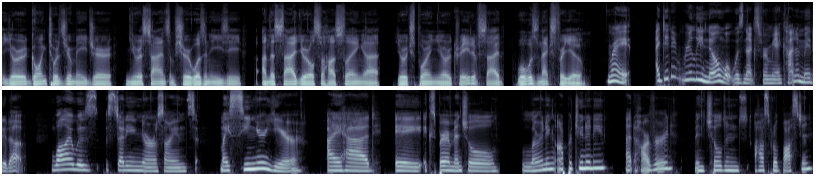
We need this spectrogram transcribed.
you're going towards your major neuroscience i'm sure it wasn't easy. On the side you're also hustling uh, you're exploring your creative side. What was next for you? Right. I didn't really know what was next for me. I kind of made it up. While i was studying neuroscience my senior year i had a experimental learning opportunity at harvard in children's hospital boston.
